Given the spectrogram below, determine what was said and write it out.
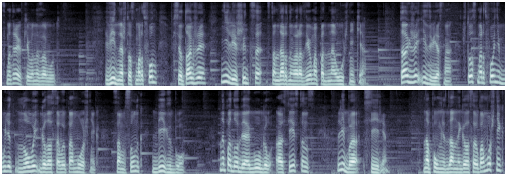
смотря как его назовут. Видно, что смартфон все так же не лишится стандартного разъема под наушники. Также известно, что в смартфоне будет новый голосовой помощник – Samsung Bixby, наподобие Google Assistant, либо Siri. Напомню, данный голосовой помощник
